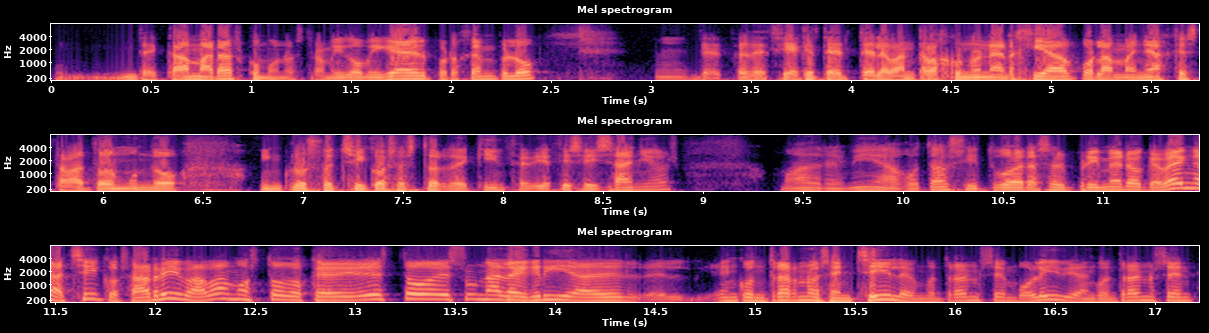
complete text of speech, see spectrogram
de cámaras, como nuestro amigo Miguel, por ejemplo, de- te decía que te, te levantabas con una energía por las mañanas que estaba todo el mundo, incluso chicos estos de 15, 16 años, Madre mía, agotado. Si tú eras el primero que venga, chicos, arriba, vamos todos, que esto es una alegría encontrarnos en Chile, encontrarnos en Bolivia, encontrarnos en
